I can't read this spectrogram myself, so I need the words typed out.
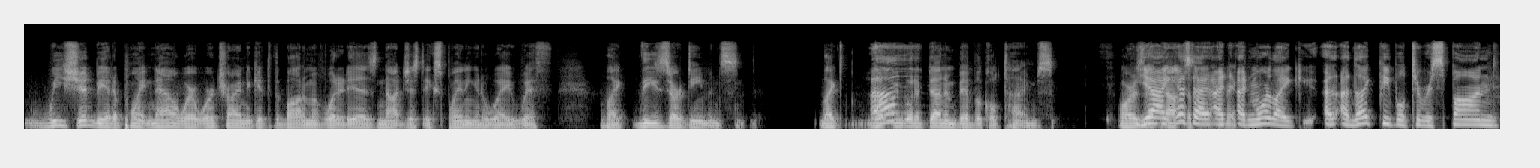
we should be at a point now where we're trying to get to the bottom of what it is, not just explaining it away with like these are demons, like what we Uh, would have done in biblical times. Or is yeah that i guess I, would I'd. I'd more like i'd like people to respond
